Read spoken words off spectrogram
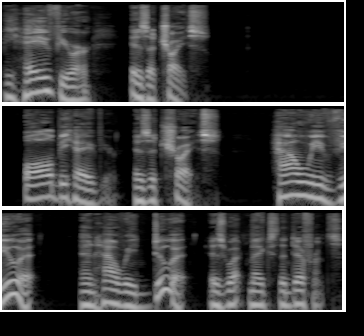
behavior is a choice all behavior is a choice. How we view it and how we do it is what makes the difference.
